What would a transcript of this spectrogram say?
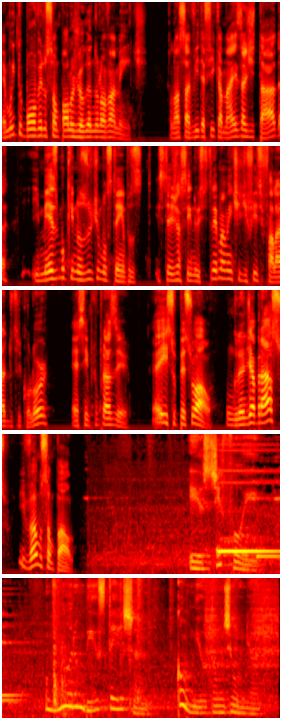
é muito bom ver o São Paulo jogando novamente a nossa vida fica mais agitada e mesmo que nos últimos tempos esteja sendo extremamente difícil falar do tricolor, é sempre um prazer. É isso, pessoal. Um grande abraço e vamos São Paulo. Este foi o Morumbi Station com Milton Júnior.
